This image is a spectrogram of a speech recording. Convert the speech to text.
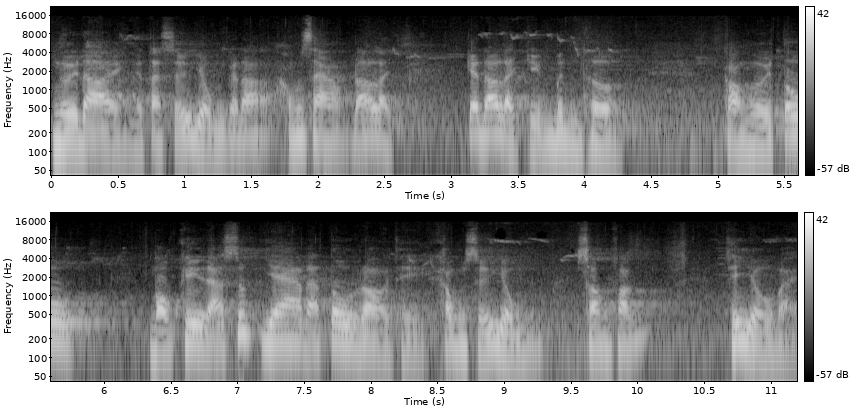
Người đời, người ta sử dụng cái đó, không sao. Đó là, cái đó là chuyện bình thường. Còn người tu, một khi đã xuất gia, đã tu rồi thì không sử dụng son phấn. Thí dụ vậy.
